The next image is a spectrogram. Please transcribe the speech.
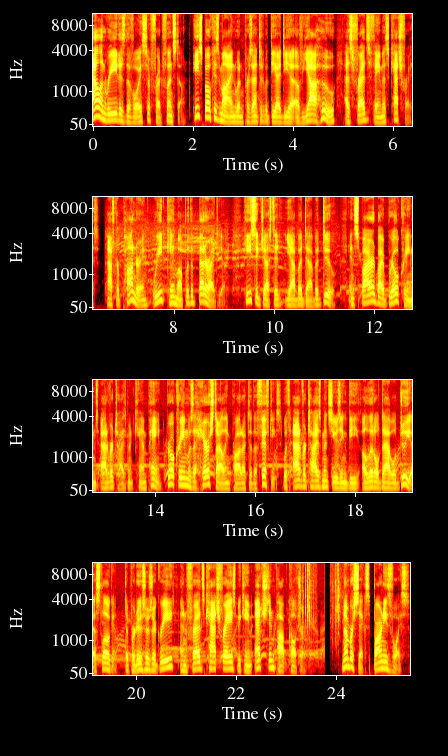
Alan Reed is the voice of Fred Flintstone. He spoke his mind when presented with the idea of Yahoo as Fred's famous catchphrase. After pondering, Reed came up with a better idea. He suggested Yabba Dabba Doo, inspired by Brylcreem's advertisement campaign. Brylcreem was a hairstyling product of the 50s, with advertisements using the A Little Dab'll Do Ya slogan. The producers agreed, and Fred's catchphrase became etched in pop culture. Number 6. Barney's Voice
